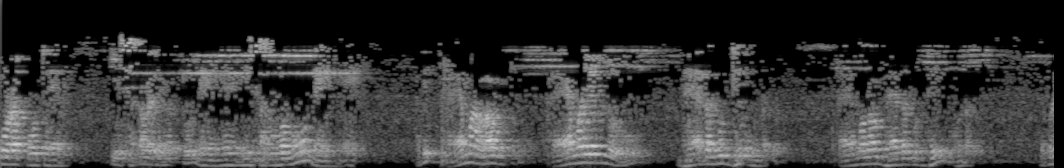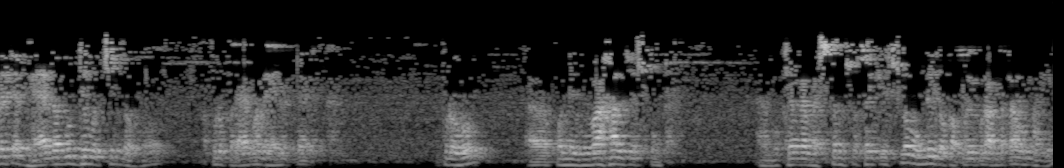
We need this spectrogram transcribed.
కూడా పోతే ఈ సకల జగత్తు నేనే ఈ సర్వము నేనే. అది ప్రేమ అలా ఉంటుంది. ప్రేమ ఎందు భేదబుద్ధి ఉండదు. ప్రేమలో భేదబుద్ధి ఉండదు. ఎప్పుడైతే భేదబుద్ధి వచ్చిందో అప్పుడు ప్రేమ లేనట్టే. ఇప్పుడు కొన్ని వివాహాలు చేసుకుంటారు. ముఖ్యంగా వెస్ట్రన్ సొసైటీస్లో ఉండేది. ఒకప్పుడు ఇప్పుడు అంతటా ఉన్నాయి.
